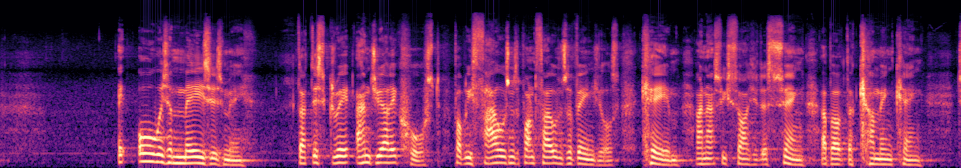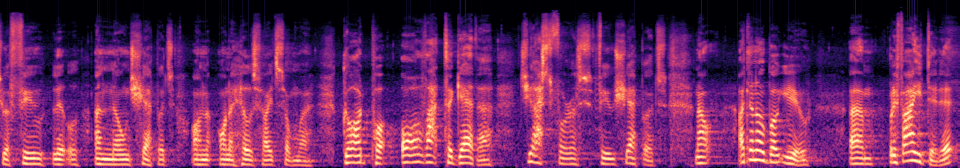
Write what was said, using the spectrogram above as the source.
It always amazes me that this great angelic host, probably thousands upon thousands of angels, came and actually started to sing about the coming king to a few little unknown shepherds on, on a hillside somewhere. God put all that together just for a few shepherds. Now, I don't know about you, um, but if I did it,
